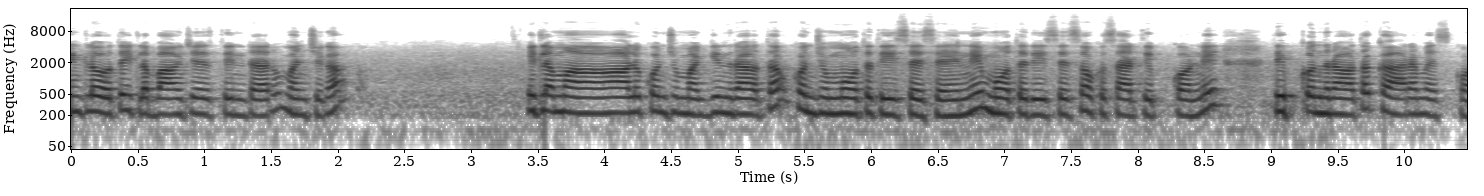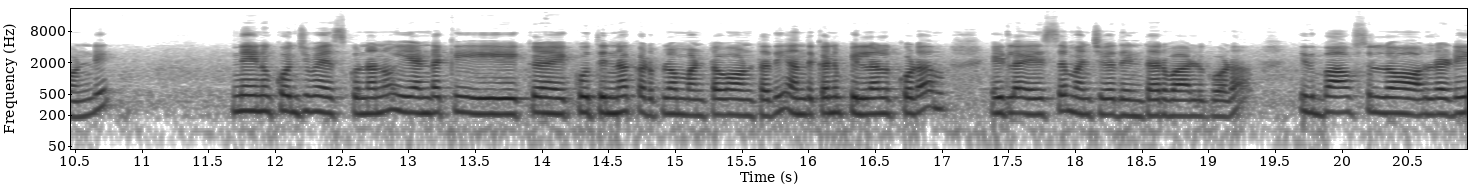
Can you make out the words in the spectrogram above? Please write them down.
ఇంట్లో అయితే ఇట్లా బాగా చేసి తింటారు మంచిగా. ఇట్లా మా ఆలు కొంచెం మగ్గిన తర్వాత కొంచెం మూత తీసేసేయండి. మూత తీసేసి ఒకసారి తిప్పుకోండి. తిప్పుకున్న తర్వాత కారం వేసుకోండి. నేను కొంచెం వేసుకున్నాను. ఈ ఎండకి ఎక్కువ తిన్నా కడుపులో మంటగా ఉంటుంది. అందుకని పిల్లలకు కూడా ఇట్లా వేస్తే మంచిగా తింటారు వాళ్ళు కూడా. ఇది బాక్సుల్లో ఆల్రెడీ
